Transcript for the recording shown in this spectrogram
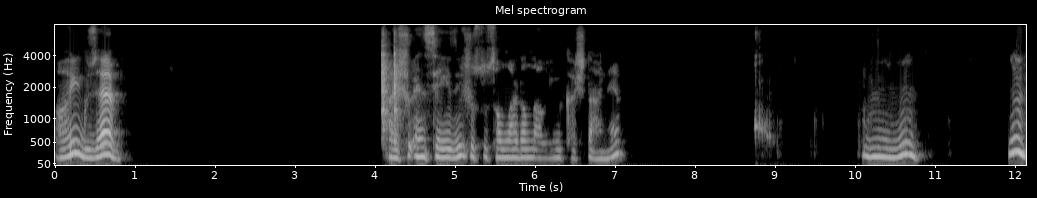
Ay güzel. Ay şu en sevdiğim şu susamlardan da alayım birkaç tane. Hmm. Hmm.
